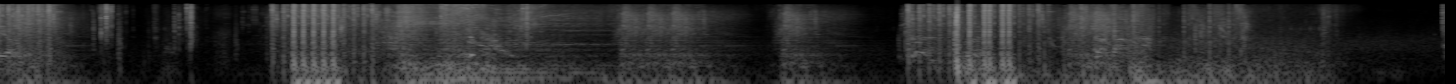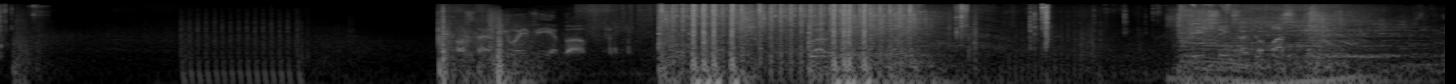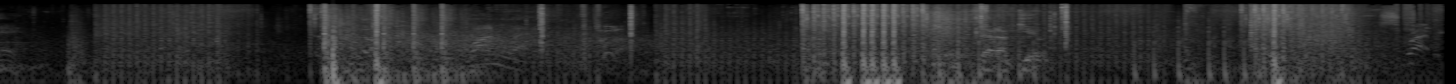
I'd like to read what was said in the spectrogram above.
That's a kill. Shut. Hostile UAV above. Reaching the capacity. Set up kill. Scrap.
